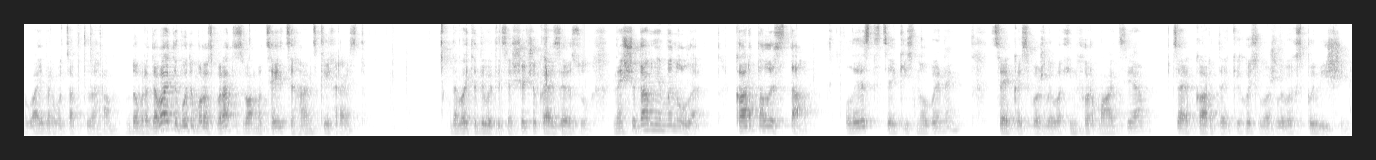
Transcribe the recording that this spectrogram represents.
Viber, WhatsApp, Telegram. Добре, давайте будемо розбирати з вами цей циганський хрест. Давайте дивитися, що чекає ЗСУ. Нещодавнє минуле. Карта листа. Лист це якісь новини, це якась важлива інформація, це карта якихось важливих сповіщень.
